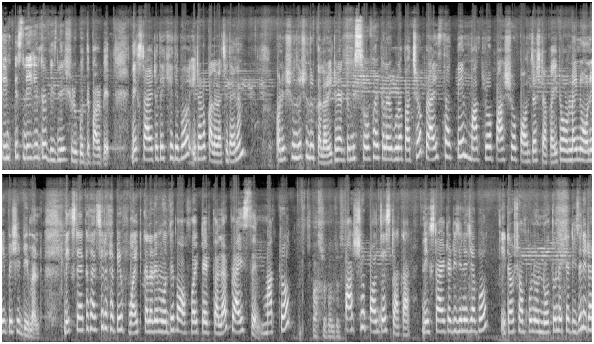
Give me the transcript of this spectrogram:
তিন পিস নিয়ে কিন্তু বিজনেস শুরু করতে পারবে। নেক্সট আরেকটা দেখিয়ে দেবো, এটারও কালার আছে, তাই না? অনেক সুন্দর সুন্দর কালার। এটার একদমই সোফার কালারগুলো পাচ্ছ। প্রাইস থাকবে মাত্র পাঁচশো পঞ্চাশ টাকা। এটা অনলাইনে অনেক বেশি ডিমান্ড। নেক্সট একটা থাকছে এটা থাকবে হোয়াইট কালারের মধ্যে বা off white type colour. Price same মাত্র পাঁচশো পঞ্চাশ। টাকা। নেক্সট আরেকটা ডিজাইনে যাব। এটাও সম্পূর্ণ নতুন একটা ডিজাইন এটা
